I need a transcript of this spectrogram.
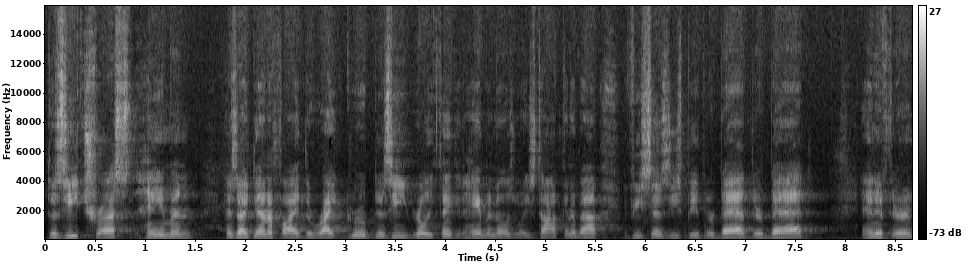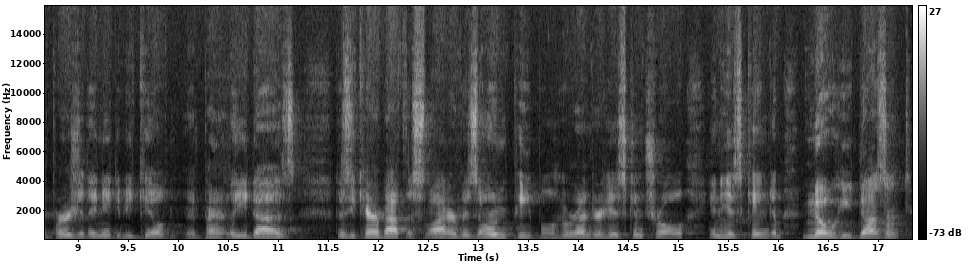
Does he trust Haman has identified the right group? Does he really think that Haman knows what he's talking about? If he says these people are bad, they're bad. And if they're in Persia, they need to be killed. And apparently he does. Does he care about the slaughter of his own people who are under his control in his kingdom? No, he doesn't.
